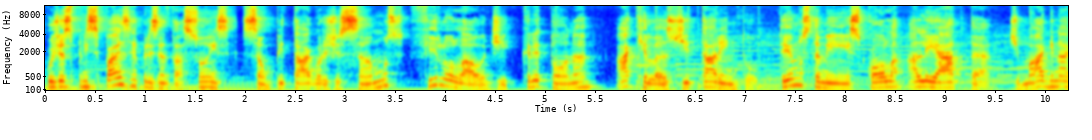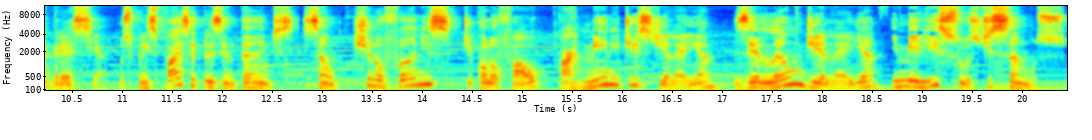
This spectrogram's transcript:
cujas principais representações são Pitágoras de Samos, Filolau de Cretona, Áquilas de Tarento. Temos também a escola Aleata de Magna Grécia. Os principais representantes são Xenofanes de Colofal, Parmênides de Eleia, Zelão de Eleia e Melissos de Samos.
